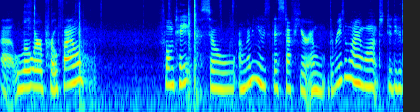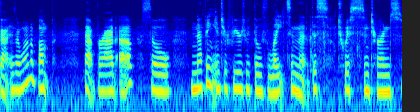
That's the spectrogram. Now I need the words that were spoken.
uh, lower profile foam tape so I'm going to use this stuff here and the reason why I want to do that is I want to bump that brad up so nothing interferes with those lights and that this twists and turns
